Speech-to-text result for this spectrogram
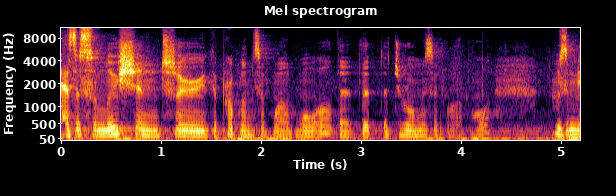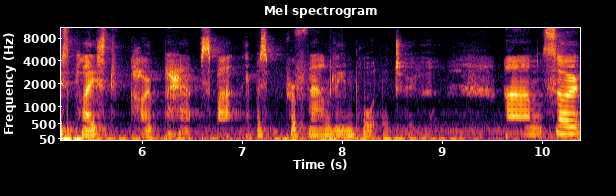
as a solution to the problems of World War, the, the, the traumas of World War, was a misplaced hope perhaps, but it was profoundly important to her. Um, so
